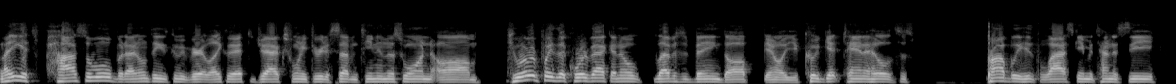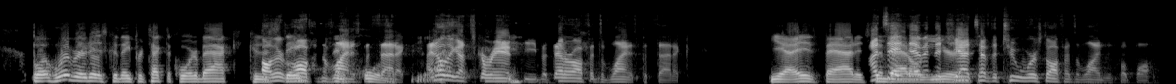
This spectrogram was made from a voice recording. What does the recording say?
I think it's possible, but I don't think it's going to be very likely. They have to Jags twenty-three to seventeen in this one. Um, whoever plays the quarterback, I know Levis is banged up. You know, you could get Tannehill. It's just probably his last game in Tennessee. But whoever it is, could they protect the quarterback? Oh, their offensive line is pathetic. Yeah. I know they got Skoronski, but their offensive line is pathetic. Yeah, it is bad. It's I'd say them and the Jets have the two worst offensive lines in football.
